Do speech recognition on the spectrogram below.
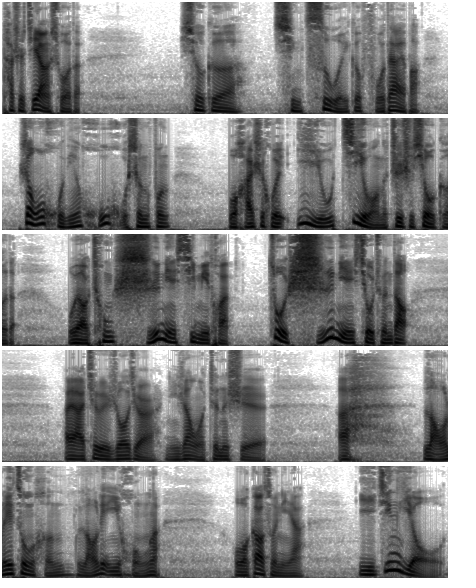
他是这样说的：“秀哥，请赐我一个福袋吧，让我虎年虎虎生风。我还是会一如既往的支持秀哥的。我要冲十年西米团，做十年绣春刀。”哎呀，这位 Roger，你让我真的是，啊。老泪纵横，老脸一红啊！我告诉你啊，已经有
